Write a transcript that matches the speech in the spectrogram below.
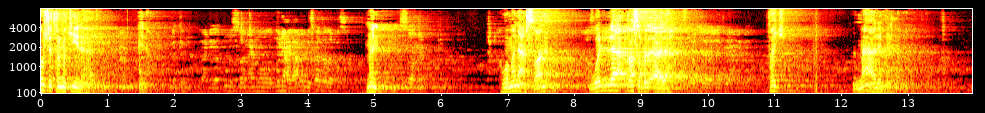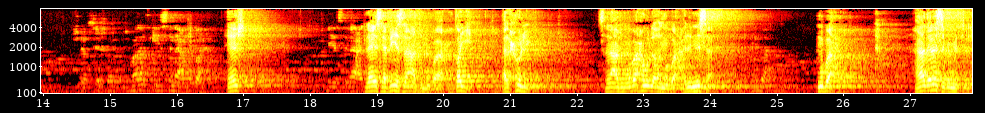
أجرة الماكينة هذه. هنا. لكن يعني يقول الصانع إنه منع العمل بسبب هذا الغصب. من؟ الصانع. هو منع الصانع؟ ولا غصب الآلة؟ طيب ما عليه من إيش؟ ليس فيه صناعة مباحة. طيب الحلي. صناعة مباحة ولا غير مباحة؟ للنساء. مباحة. هذا ليس بمثلي.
